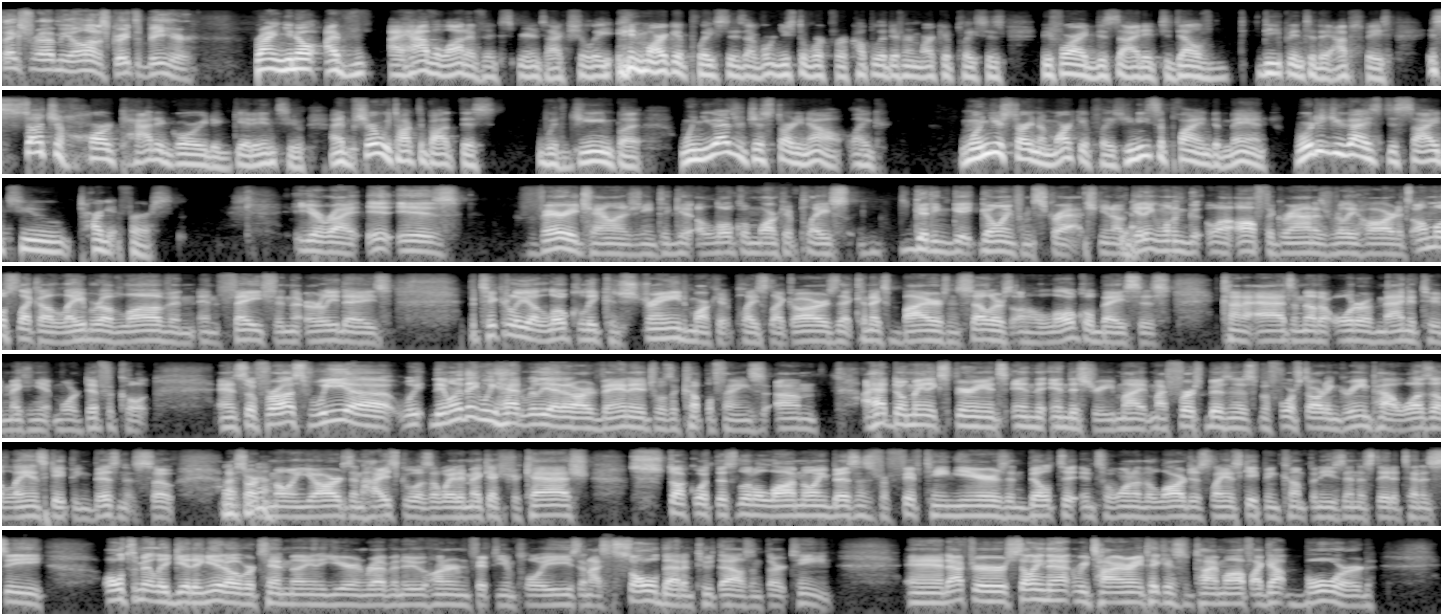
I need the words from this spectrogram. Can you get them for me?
Thanks for having me on. It's great to be here. Bryan, you know, I've I have a lot of experience actually in marketplaces. I've used to work for a couple of different marketplaces before I decided to delve deep into the app space. It's such a hard category to get into. I'm sure we talked about this with Gene, but when you guys are just starting out, like when you're starting a marketplace, you need supply and demand. Where did you guys decide to target first? You're right. It is very challenging to get a local marketplace getting get going from scratch you know yeah. getting one off the ground is really hard it's almost like a labor of love and, and faith in the early days particularly a locally constrained marketplace like ours that connects buyers and sellers on a local basis kind of adds another order of magnitude making it more difficult and so for us, we, uh, we the only thing we had really at our advantage was a couple things. Um, I had domain experience in the industry. My my first business before starting GreenPal was a landscaping business. So okay. I started mowing yards in high school as a way to make extra cash. Stuck with this little lawn mowing business for 15 years and built it into one of the largest landscaping companies in the state of Tennessee ultimately getting it over 10 million a year in revenue 150 employees and i sold that in 2013 and after selling that and retiring, taking some time off, I got bored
